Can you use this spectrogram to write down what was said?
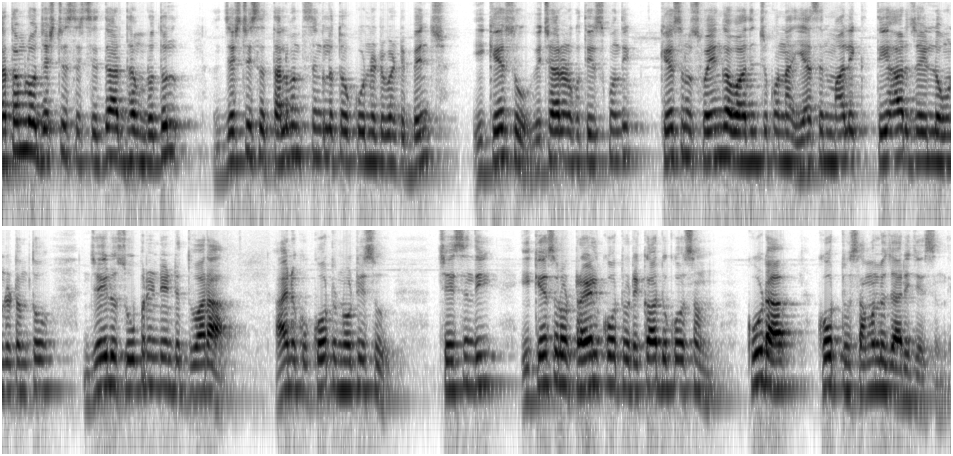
గతంలో జస్టిస్ సిద్ధార్థ మృదుల్ జస్టిస్ తల్వంత్ సింగ్లతో కూడినటువంటి బెంచ్ ఈ కేసు విచారణకు తీసుకుంది. కేసును స్వయంగా వాదించుకున్న యాసిన్ మాలిక్ తీహార్ జైల్లో ఉండటంతో జైలు సూపరింటెండెంట్ ద్వారా ఆయనకు కోర్టు నోటీసు చేసింది. ఈ కేసులో ట్రయల్ కోర్టు రికార్డు కోసం కూడా కోర్టు సమన్లు జారీ చేసింది.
